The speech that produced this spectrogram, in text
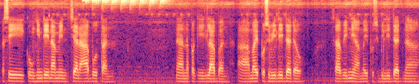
kasi kung hindi namin siya naabutan na napagiglaban, ah, may posibilidad daw. Sabi niya, may posibilidad na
